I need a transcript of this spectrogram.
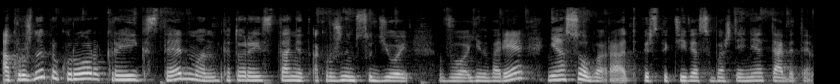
Окружной прокурор Крейг Стедман, который станет окружным судьей в январе, не особо рад перспективе освобождения Табиты.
